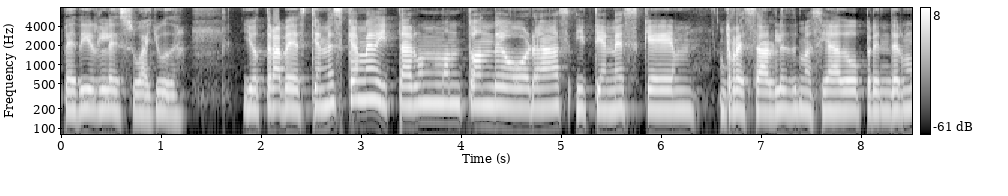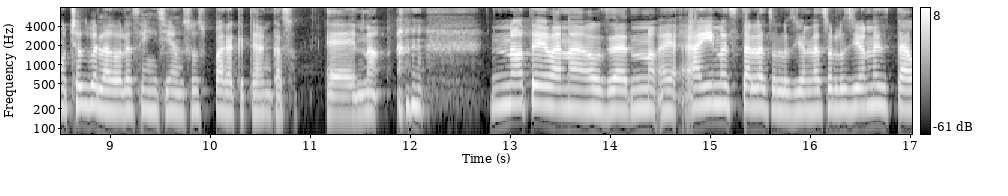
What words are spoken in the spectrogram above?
pedirle su ayuda. Y otra vez, tienes que meditar un montón de horas y tienes que rezarles demasiado, prender muchas veladoras e inciensos para que te hagan caso. Eh, no. no te van a, o sea, eh, ahí no está la solución. La solución está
